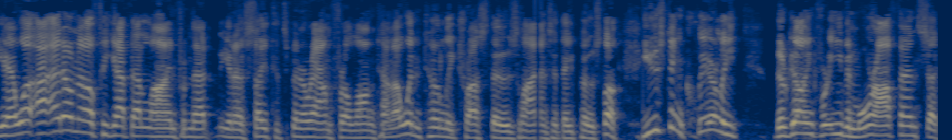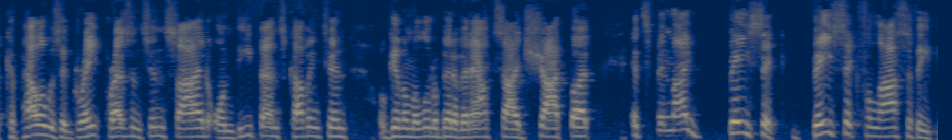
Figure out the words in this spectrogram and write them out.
Yeah, well, I don't know if he got that line from that you know site that's been around for a long time. I wouldn't totally trust those lines that they post. Look, Houston clearly they're going for even more offense. Uh, Capela was a great presence inside on defense. Covington will give him a little bit of an outside shot, but it's been my basic basic philosophy.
